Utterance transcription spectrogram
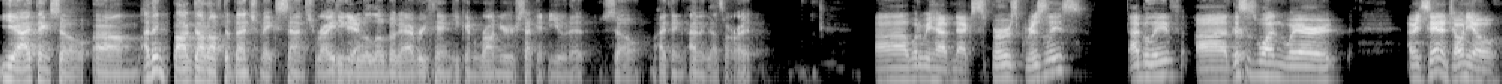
Yeah, I think so. Um, I think Bogdan off the bench makes sense, right? He can yeah. do a little bit of everything. He can run your second unit. So I think I think that's all right. Uh, what do we have next? Spurs Grizzlies, I believe. Uh, sure. This is one where, I mean, San Antonio.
